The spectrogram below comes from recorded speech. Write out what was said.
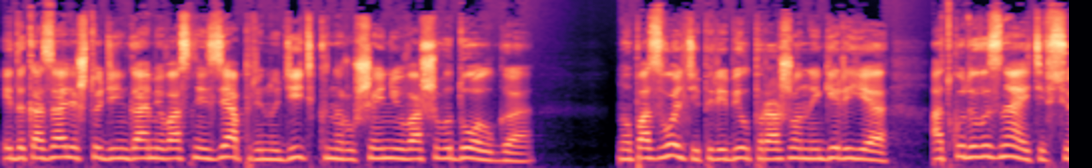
и доказали, что деньгами вас нельзя принудить к нарушению вашего долга». «Но позвольте», — перебил пораженный Герье, — «откуда вы знаете все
